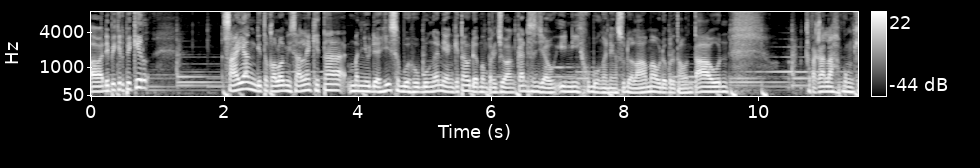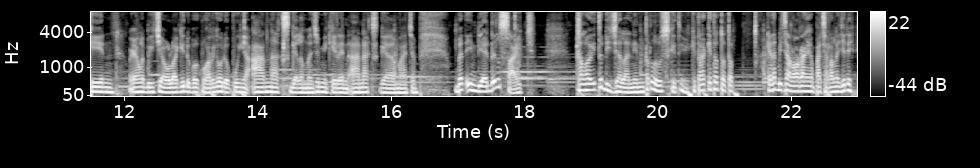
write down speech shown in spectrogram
uh, dipikir-pikir sayang gitu kalau misalnya kita menyudahi sebuah hubungan yang kita udah memperjuangkan sejauh ini hubungan yang sudah lama udah bertahun-tahun. Katakanlah mungkin yang lebih jauh lagi udah berkeluarga udah punya anak segala macam mikirin anak segala macam. But in the other side kalau itu dijalanin terus gitu ya kita kita tetap kita bicara orang yang pacaran aja deh.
